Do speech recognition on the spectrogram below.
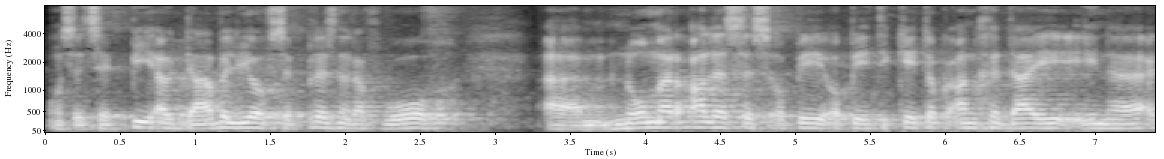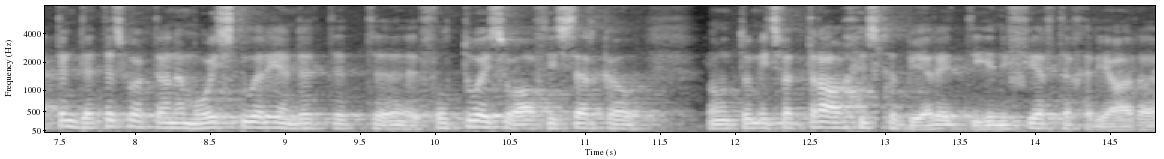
Ons het sy POW of sy prisoner of war ehm um, nommer alles is op die op die etiket ook aangedui en uh, ek dink dit is ook dan 'n mooi storie en dit dit uh, voltooi so half die sirkel rondom iets wat tragies gebeur het hier in die 40er jare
